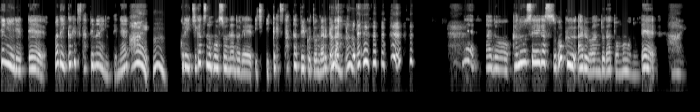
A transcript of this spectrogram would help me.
手に入れて、まだ1ヶ月経ってないのでね。はい、うん。これ1月の放送などで 1, 1ヶ月経ったということになるかな。うんうんで、あの、可能性がすごくあるワンドだと思うので、はい。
